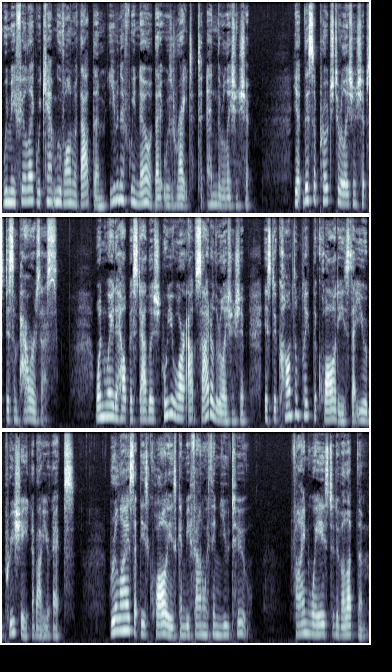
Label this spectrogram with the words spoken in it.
We may feel like we can't move on without them, even if we know that it was right to end the relationship. Yet this approach to relationships disempowers us. One way to help establish who you are outside of the relationship is to contemplate the qualities that you appreciate about your ex. Realize that these qualities can be found within you too. Find ways to develop them.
